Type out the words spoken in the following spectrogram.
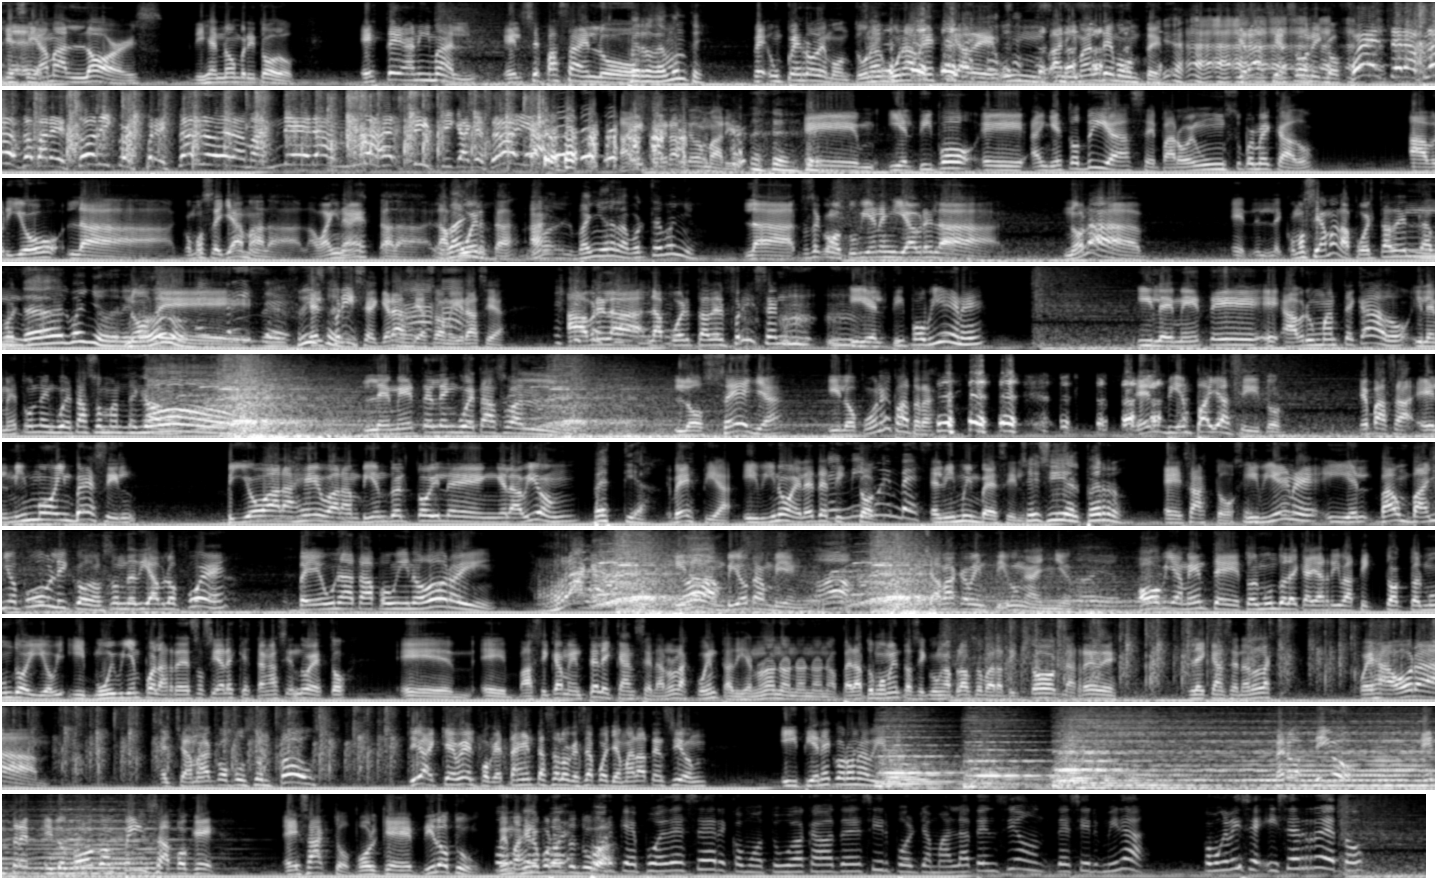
que se llama Lars. Dije el nombre y todo. Este animal, él se pasa en los. Pero de monte. Pe- un perro de monte, una, una bestia de un animal de monte. Gracias, Sónico. Fuerte el aplauso para el Sónico, expresarlo de la manera más artística que se oiga. Ahí está, gracias, don Mario. Eh, y el tipo eh, en estos días se paró en un supermercado, abrió la. ¿Cómo se llama? La, la vaina esta, la, la puerta. ¿ah? El baño de la puerta del baño. La, entonces, cuando tú vienes y abres la. No la. El- ¿Cómo se llama? La puerta del. La puerta del baño, del No, de- El freezer. Del freezer. el freezer, gracias, Ajá. Somi, gracias. Abre la, la puerta del freezer y el tipo viene y le mete, eh, abre un mantecado y le mete un lengüetazo al mantecado. No. Le mete el lengüetazo al. Lo sella y lo pone para atrás. Él bien payasito. ¿Qué pasa? El mismo imbécil vio a la Jeva lambiendo el toile en el avión. Bestia. Bestia. Y vino, él es de El TikTok. mismo imbécil. El mismo imbécil. Sí, sí, el perro. Exacto. Y viene y él va a un baño público, no sé dónde diablo fue, ve una tapa, un inodoro y. ¡Raca! Y la lambió también. Chamaca 21 años. Ay, Dios mío. Obviamente, todo el mundo le cae arriba a TikTok, todo el mundo, y, y muy bien por las redes sociales que están haciendo esto. eh, eh, básicamente le cancelaron las cuentas. Dijeron, no, no, no, no, no, espera un momento. Así que un aplauso para TikTok, las redes. Le cancelaron las. Pues ahora, el chamaco puso un post. Digo, hay que ver, porque esta gente hace lo que sea por llamar la atención. Y tiene coronavirus. Pero digo, entre, y lo pongo con pinza porque, exacto, porque, dilo tú, me imagino por dónde tú vas. Porque puede ser, como tú acabas de decir, por llamar la atención, decir, mira, como que dice, hice el reto,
